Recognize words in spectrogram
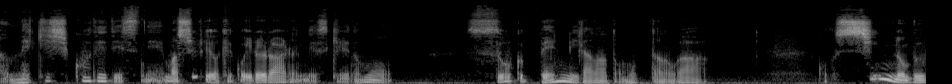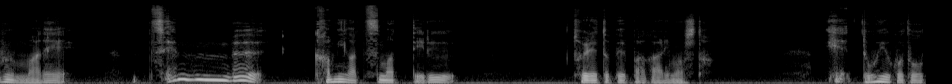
あの、メキシコでですね、まあ種類は結構いろいろあるんですけれども、すごく便利だなと思ったのが、この芯の部分まで全部紙が詰まっているトイレットペーパーがありました。え、どういうことっ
